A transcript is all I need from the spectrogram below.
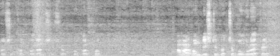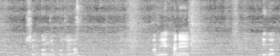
প্রশিক্ষণ প্রদান শীর্ষক প্রকল্প। আমার হোম ডিস্ট্রিক্ট হচ্ছে বগুড়াতে, শিবগঞ্জ উপজেলা। আমি এখানে বিগত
